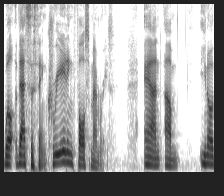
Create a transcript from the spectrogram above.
well, that's the thing: creating false memories. And um, you know,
